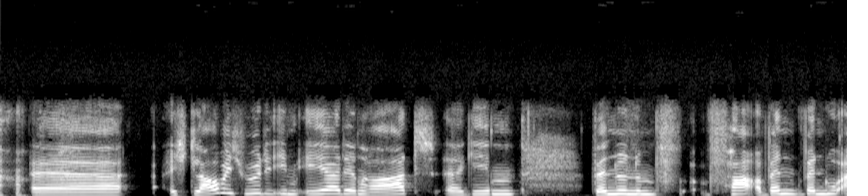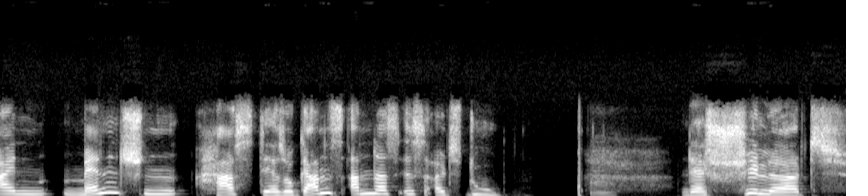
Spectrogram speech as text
äh, ich glaube, ich würde ihm eher den Rat äh, geben, wenn du, einem wenn, wenn du einen Menschen hast, der so ganz anders ist als du, mhm. der schillert,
